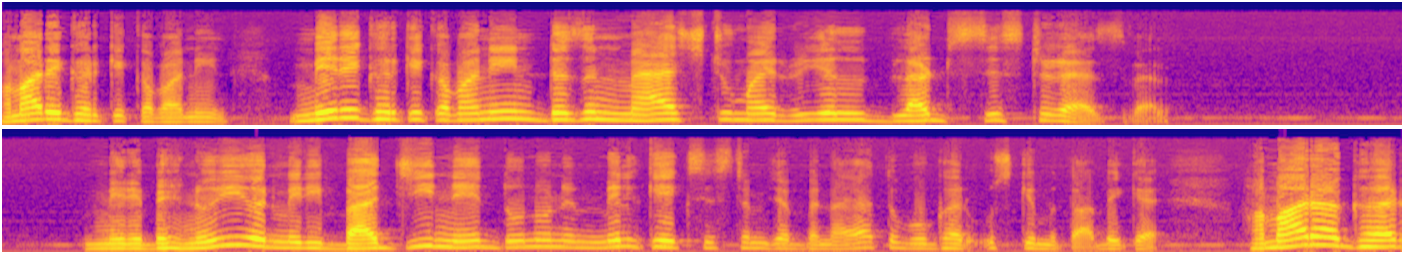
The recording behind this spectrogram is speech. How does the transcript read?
ہمارے گھر کے قوانین. میرے گھر کے قوانین doesn't match to my real blood sister as well میرے بہنوئی اور میری باجی نے دونوں نے مل کے ایک سسٹم جب بنایا تو وہ گھر اس کے مطابق ہے۔ ہمارا گھر،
